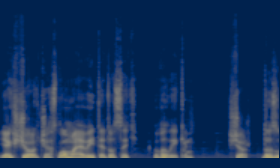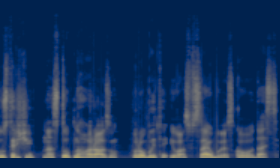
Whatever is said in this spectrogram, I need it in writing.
якщо число має вийти досить великим. Що ж, до зустрічі наступного разу. Пробуйте і у вас все обов'язково вдасться.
